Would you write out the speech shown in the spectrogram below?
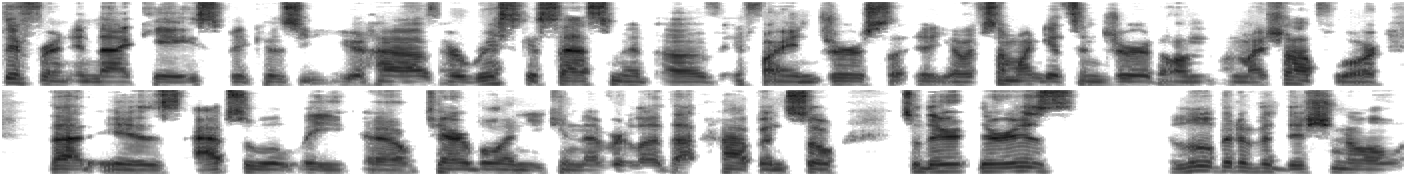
different in that case because you have a risk assessment of if i injure you know if someone gets injured on on my shop floor that is absolutely uh, terrible and you can never let that happen. So so there there is a little bit of additional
